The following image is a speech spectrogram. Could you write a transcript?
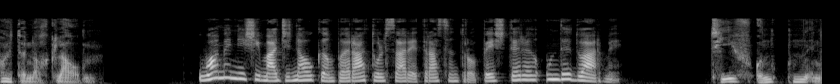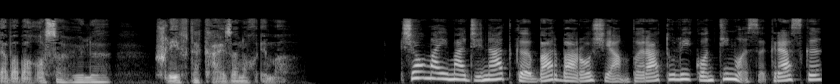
heute noch glauben. Oamenii își imaginau că împăratul s-a retras într-o peșteră unde doarme. Tief unten in der Barbarossa-Höhle schläft der Kaiser noch immer. Și-au mai imaginat că barba roșie a împăratului continuă să crească,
